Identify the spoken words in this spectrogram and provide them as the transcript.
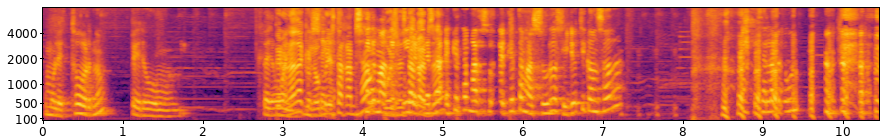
como lector, ¿no? Pero. Pero, Pero bueno, nada, que no el hombre sé. está cansado, ¿Qué más pues está Es que cansado. Es que, es tan absurdo, es que es tan absurdo. Si yo estoy cansada. Esa es la pregunta.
